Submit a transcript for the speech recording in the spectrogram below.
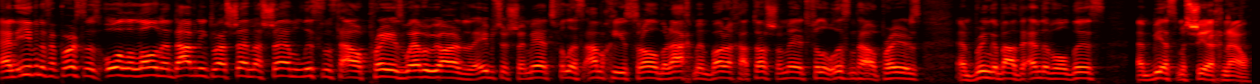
And even if a person is all alone and davening to Hashem, Hashem listens to our prayers wherever we are. Yisrael will listen to our prayers and bring about the end of all this and be as Mashiach now.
